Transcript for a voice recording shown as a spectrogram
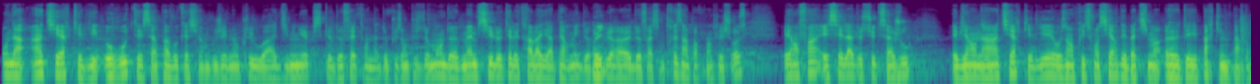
On a un tiers qui est lié aux routes et ça n'a pas vocation à bouger non plus ou à diminuer puisque de fait on a de plus en plus de monde, même si le télétravail a permis de réduire euh, de façon très importante les choses. Et enfin, et c'est là-dessus que ça joue, eh bien on a un tiers qui est lié aux emprises foncières des bâtiments, euh, des parkings, pardon.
